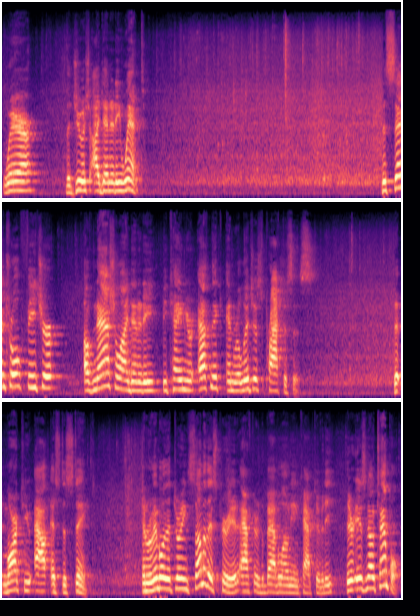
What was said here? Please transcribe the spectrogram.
where the Jewish identity went. The central feature of national identity became your ethnic and religious practices that marked you out as distinct. And remember that during some of this period after the Babylonian captivity, there is no temple.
